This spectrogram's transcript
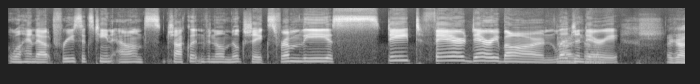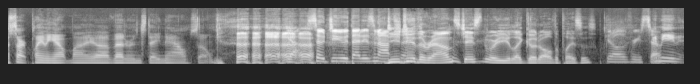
will hand out free 16 ounce chocolate and vanilla milkshakes from the State Fair Dairy Barn. Yeah, Legendary. I gotta start planning out my uh, Veterans Day now. So yeah. So do that is an option. Do you do the rounds, Jason, where you like go to all the places? get all the free stuff? I mean,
